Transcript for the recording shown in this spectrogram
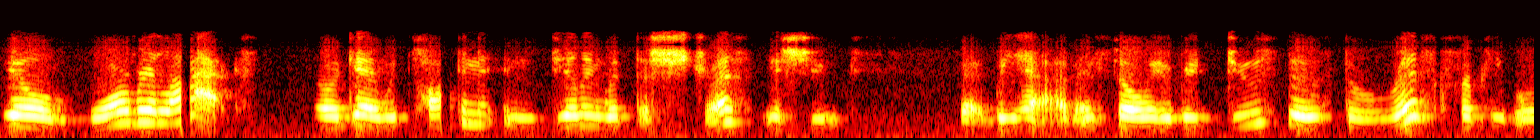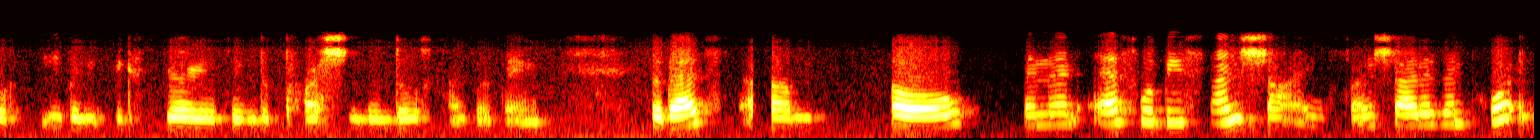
feel more relaxed. So again, we're talking and dealing with the stress issue that we have, and so it reduces the risk for people even experiencing depression and those kinds of things. So that's um, O, and then S would be sunshine. Sunshine is important.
